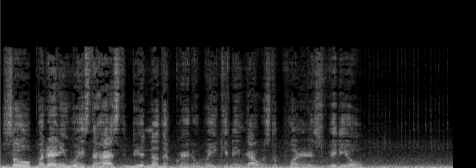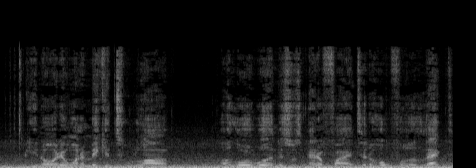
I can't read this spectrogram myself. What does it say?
So, but anyways, there has to be another great awakening. That was the point of this video. You know, I didn't want to make it too long. Uh, Lord willing, this was edifying to the hopeful elect.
